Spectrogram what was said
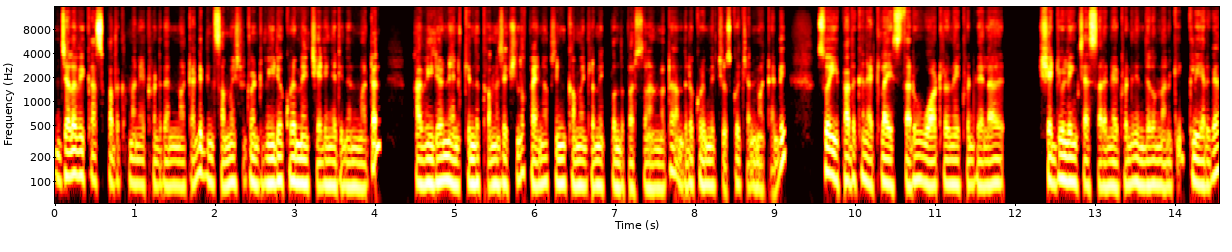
జల వికాస్ పథకం అనేటువంటిది అనమాట అంటే దీనికి సంబంధించినటువంటి వీడియో కూడా మేము చేయడం జరిగిందనమాట. ఆ వీడియో నేను కింద కామెంట్ సెక్షన్‌లో పైన పిన్ కామెంట్‌లో మీకు పొందుపరుస్తాననమాట. అందులో కూడా మీరు చూసుకోవచ్చు అనమాట అండి. సో, ఈ పథకాన్ని ఎట్లా ఇస్తారు? వాటర్ అనేటువంటిది ఎలా షెడ్యూలింగ్ చేస్తారనేటువంటిది ఇందులో మనకి క్లియర్‌గా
